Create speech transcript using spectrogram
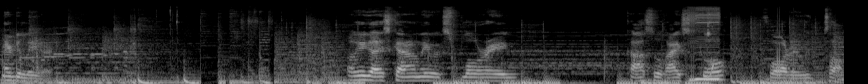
maybe later. Okay guys, currently we're exploring Castle High School for the top.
